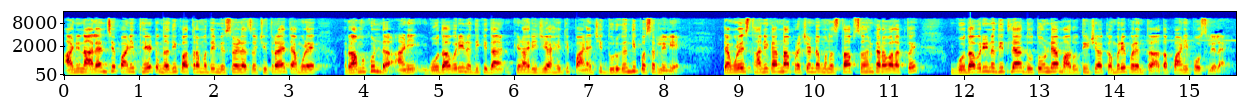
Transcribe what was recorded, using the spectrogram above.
आणि नाल्यांचे पाणी थेट नदीपात्रामध्ये मिसळल्याचं चित्र आहे. त्यामुळे रामकुंड आणि गोदावरी नदी किदा किनारी जी आहे ती पाण्याची दुर्गंधी पसरलेली आहे. त्यामुळे स्थानिकांना प्रचंड मनस्ताप सहन करावा लागतोय. गोदावरी नदीतल्या दुतोंड्या मारुतीच्या कमरेपर्यंत आता पाणी पोचलेलं आहे.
